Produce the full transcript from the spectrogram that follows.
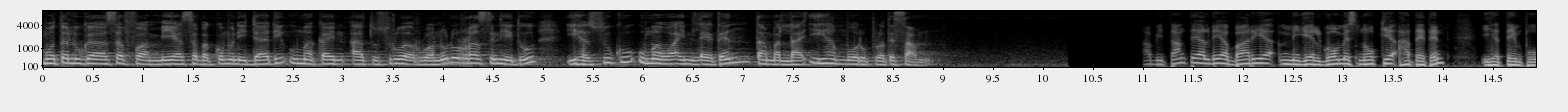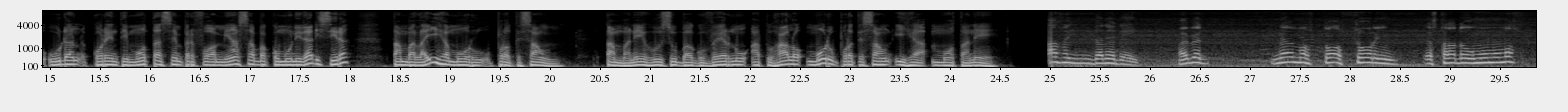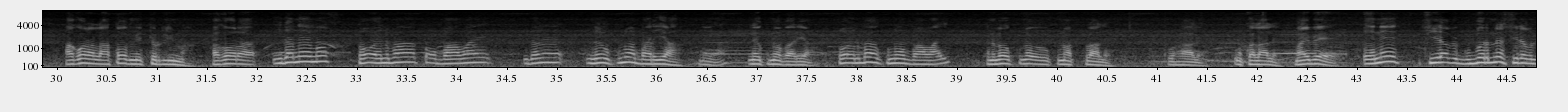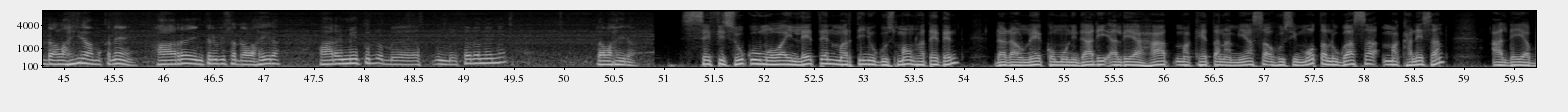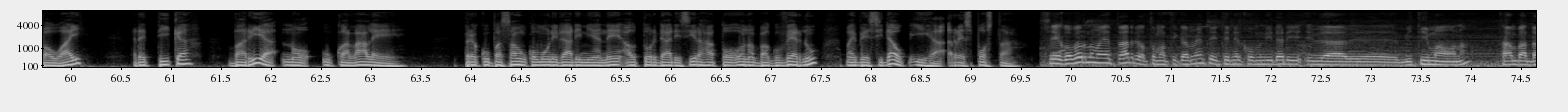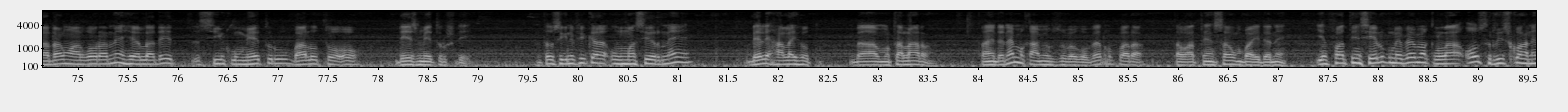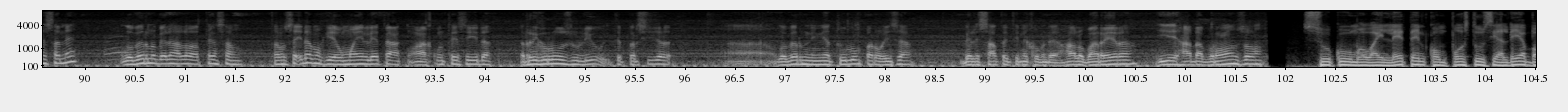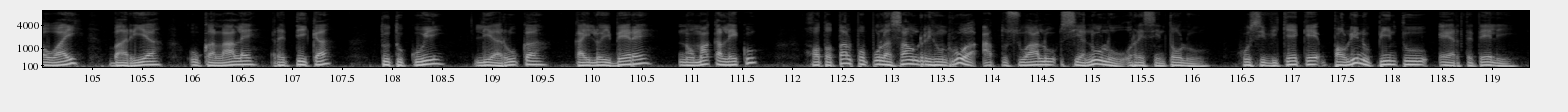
Mota luga safa mea saba komunidade uma kain atus rua ruanulu rasin hitu iha suku uma wain leten tambah la iha moru protesaun. Habitante aldea Baria Miguel Gomes Nokia hateten iha tempo udan korenti mota sempre foi ameaça ba comunidade sira tambah la iha moru protesaun. Tambane husu ba governo atu halo moru protesaun iha motane. Asa idane dei. Mas bem, nemos to soring estrada umum agora lá to metro lima. Agora idanemos to enba to bawai idane ne kuna baria ne ne kuna baria. To enba kuna bawai enba kuna kuna plale. Kunale ukalale. Mai be ene sira gubernur sira dalahira makane hare interview sa dalahira hare metro sedane dalahira. Sefi suku mawain leten Martinho Guzmão hateten dadaune komunidade aldea hat maketan amiasa husi mota lugasa makanesan aldea bawai retika baria no ukalale preocupação comunidade niane autoridade sira hato ona ba governo mas besidau iha resposta Se o governo mais tarde, automaticamente tem a comunidade vítima ona. Tambah dadang agora né, ela de 5 metros, balo to 10 metros de. Então significa uma ser né, bele halai hot, ba mutalar. Tá ainda né, kami usul governo para tahu atenção ba ida né. Ya fatin selu ne be mak la os risco hanesa né, governo bele halo atenção. Então saída mak ya uma leta acontece ida rigoroso liu, itu precisa uh, governo ini tulung para o isa bele sata tine komende halo barreira e hada bronzo. Suku Mawain Leten composto si aldea Bawai, Baria, Ukalale, Retika, Tutukui, Liaruka, Kailoibere, Nomakaleku, ho total população rihun rua atu sualu sianulu resintolu. husi vike Paulino paulinu pintu erteteli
